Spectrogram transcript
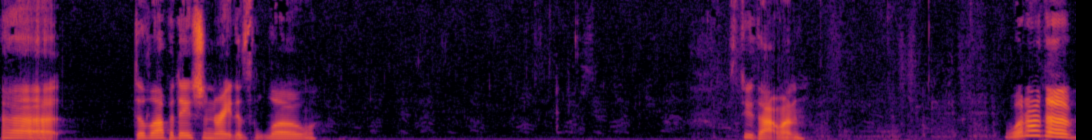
Uh, dilapidation rate is low. Let's do that one. What are the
